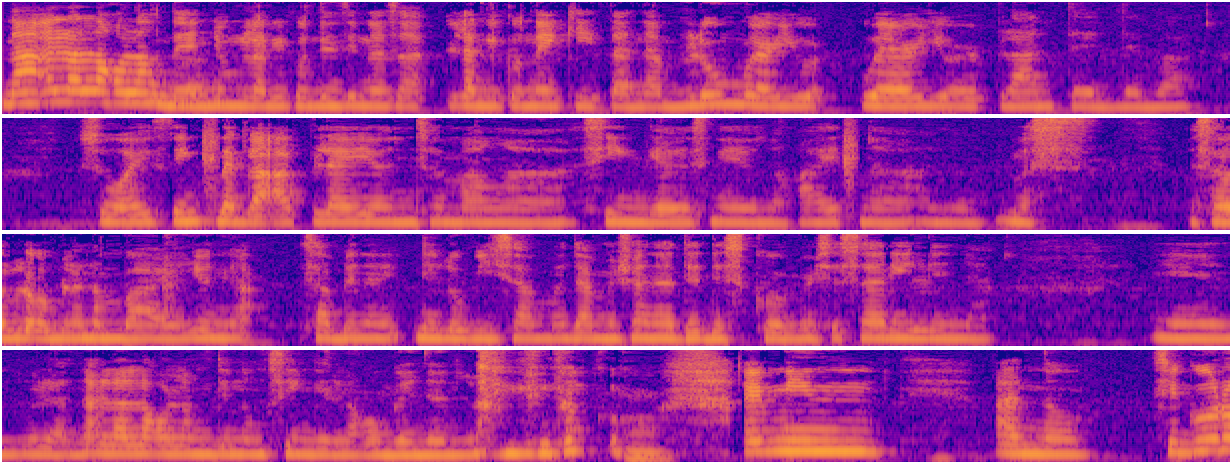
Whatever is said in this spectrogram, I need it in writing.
naalala ko lang din yung lagi ko din sinasa lagi ko nakikita na bloom where you where you are planted, 'di ba? So I think nag-a-apply 'yon sa mga singles ngayon na kahit na ano, mas nasa loob lang ng bahay, yun nga, sabi na ni Luisa, madami siya na-discover sa sarili niya. And wala, naalala ko lang din nung single ako, ganyan lang din ako. Mm. I mean, ano, siguro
